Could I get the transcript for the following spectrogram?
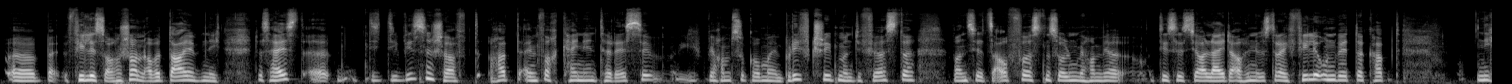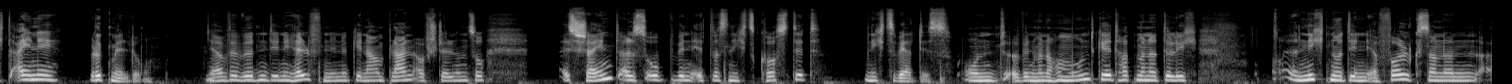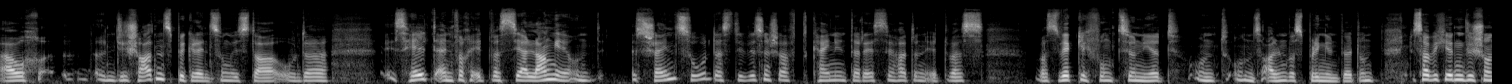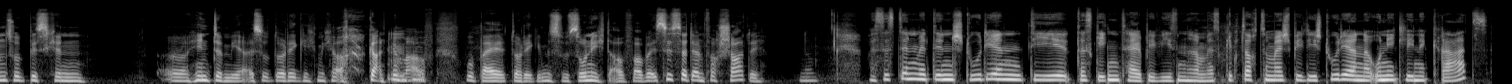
äh, viele Sachen schon, aber da eben nicht. Das heißt, äh, die, die, Wissenschaft hat einfach kein Interesse. Wir haben sogar mal einen Brief geschrieben an die Förster, wann sie jetzt aufforsten sollen. Wir haben ja dieses Jahr leider auch in Österreich viele Unwetter gehabt. Nicht eine Rückmeldung. Ja, wir würden denen helfen, einen genauen Plan aufstellen und so. Es scheint, als ob, wenn etwas nichts kostet, nichts wert ist. Und wenn man nach dem Mond geht, hat man natürlich nicht nur den Erfolg, sondern auch die Schadensbegrenzung ist da oder es hält einfach etwas sehr lange und es scheint so, dass die Wissenschaft kein Interesse hat an etwas, was wirklich funktioniert und uns allen was bringen wird. Und das habe ich irgendwie schon so ein bisschen äh, hinter mir. Also da rege ich mich auch gar nicht mehr mhm. auf. Wobei, da rege ich mich sowieso nicht auf. Aber es ist halt einfach schade. Ja. Was ist denn mit den Studien, die das Gegenteil bewiesen haben? Es gibt auch zum Beispiel die Studie an der Uniklinik Graz,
